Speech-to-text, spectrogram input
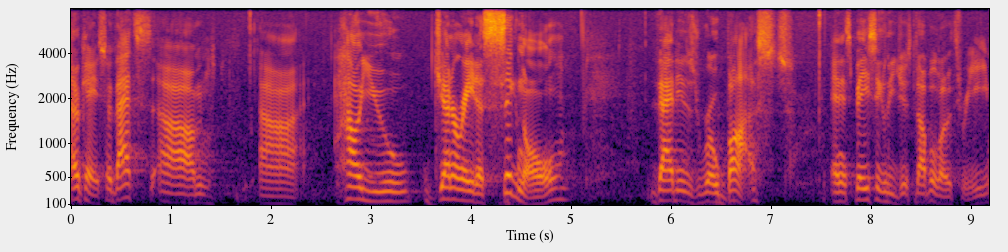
okay, so that's um, uh, how you generate a signal that is robust, and it's basically just 003.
